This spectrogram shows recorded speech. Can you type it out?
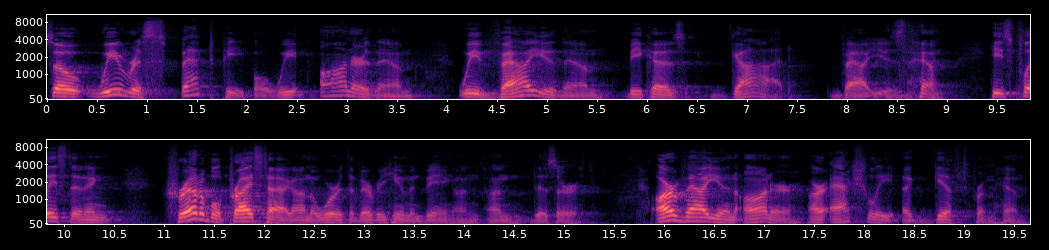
So we respect people, we honor them, we value them because God values them. He's placed an incredible price tag on the worth of every human being on, on this earth. Our value and honor are actually a gift from Him,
